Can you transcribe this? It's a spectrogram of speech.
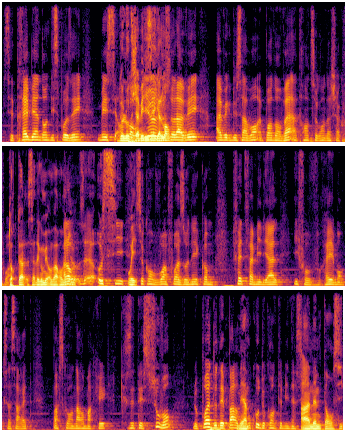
c'est très bien d'en disposer, mais c'est De encore mieux également. de se laver avec du savon pendant 20 à 30 secondes à chaque fois. docteur Sadagomi, on va revenir. Alors euh, aussi, Oui. ce qu'on voit foisonner comme fête familiale, il faut vraiment que ça s'arrête parce qu'on a remarqué que c'était souvent le point de départ Mais de beaucoup de contamination. en même temps aussi,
